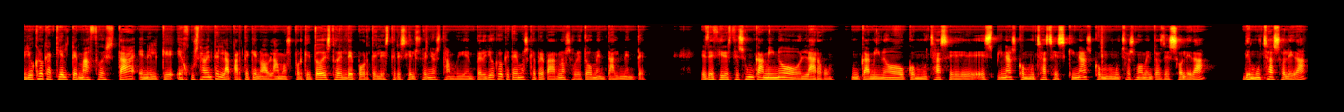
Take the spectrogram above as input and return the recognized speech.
yo creo que aquí el temazo está en el que, eh, justamente en la parte que no hablamos, porque todo esto del deporte, el estrés y el sueño está muy bien, pero yo creo que tenemos que prepararnos sobre todo mentalmente. Es decir, este es un camino largo, un camino con muchas eh, espinas, con muchas esquinas, con muchos momentos de soledad, de mucha soledad,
